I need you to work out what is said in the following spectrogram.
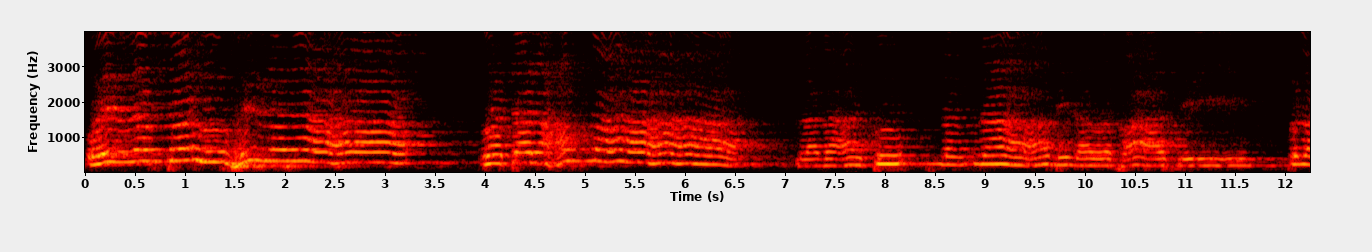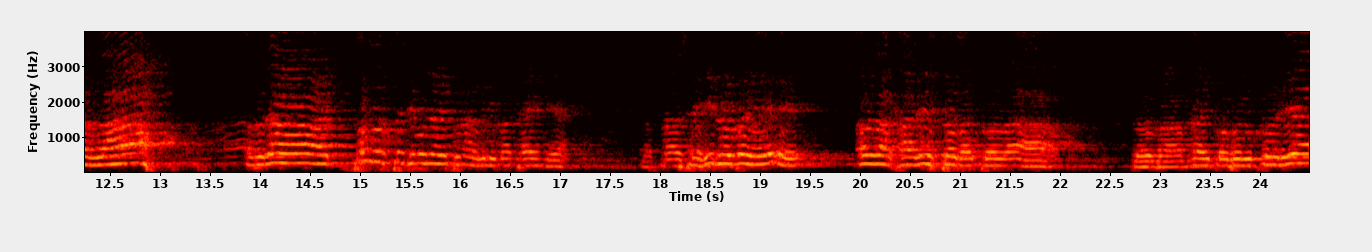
وإن لم تغفر لنا وترحمنا لنكونن من الخاسرين قل الله আমরা সমস্ত জীবনের গুণাগুলি মাথায় নিয়ে আপনার শহীদ করে আল্লাহ খারেজ তোবা করলাম। তোবা আমরা কবুল করিয়া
